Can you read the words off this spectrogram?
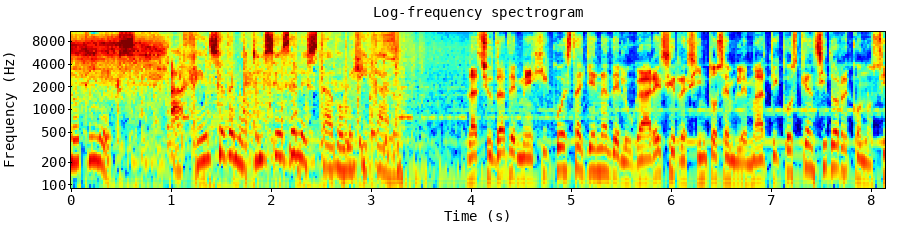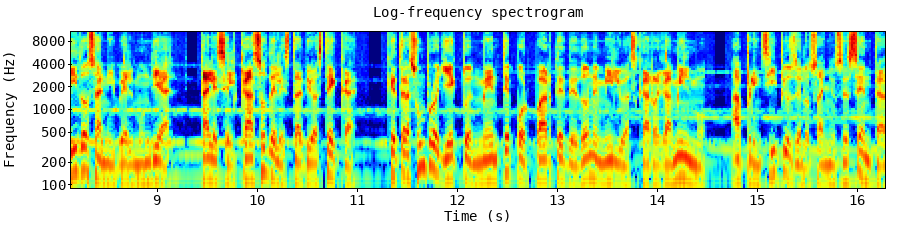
Notimex, Agencia de Noticias del Estado mexicano. La Ciudad de México está llena de lugares y recintos emblemáticos que han sido reconocidos a nivel mundial. Tal es el caso del Estadio Azteca, que tras un proyecto en mente por parte de don Emilio Azcárraga Milmo, a principios de los años 60,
